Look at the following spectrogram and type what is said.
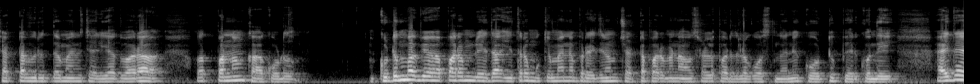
చట్టవిరుద్ధమైన చర్య ద్వారా ఉత్పన్నం కాకూడదు. కుటుంబ వ్యాపారం లేదా ఇతర ముఖ్యమైన ప్రయోజనం చట్టపరమైన అవసరాల పరిధిలోకి వస్తుందని కోర్టు పేర్కొంది. అయితే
